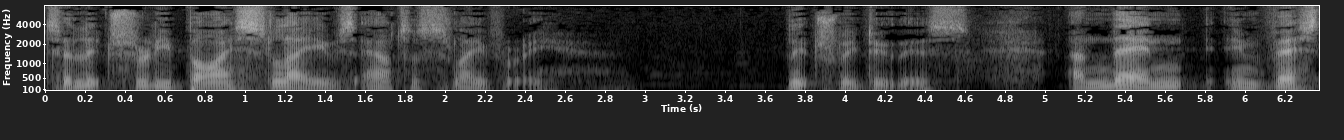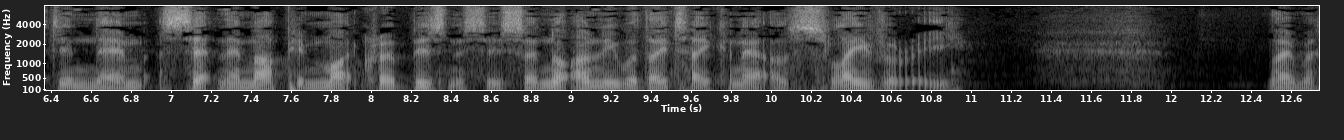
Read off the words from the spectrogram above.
to literally buy slaves out of slavery. Literally do this. And then invest in them, set them up in micro businesses. So not only were they taken out of slavery, they were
